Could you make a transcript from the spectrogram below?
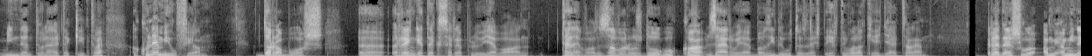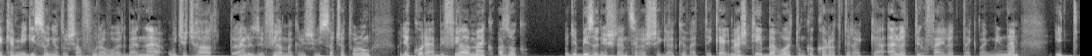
mindentől eltekintve, akkor nem jó film. Darabos, ö, rengeteg szereplője van, tele van zavaros dolgokkal, zárójelben az időutazást érti valaki egyáltalán? Ráadásul, ami, ami nekem még iszonyatosan fura volt benne, úgyhogy ha előző filmekre is visszacsatolunk, hogy a korábbi filmek azok ugye bizonyos rendszerességgel követték egymást, képbe voltunk a karakterekkel, előttünk fejlődtek meg minden, itt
